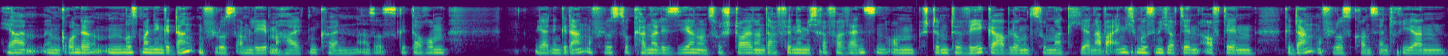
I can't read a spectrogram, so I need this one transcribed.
ja, im Grunde muss man den Gedankenfluss am Leben halten können. Also es geht darum, ja, den Gedankenfluss zu kanalisieren und zu steuern. Und dafür nehme ich Referenzen, um bestimmte Weggabelungen zu markieren. Aber eigentlich muss ich mich auf den, auf den Gedankenfluss konzentrieren.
